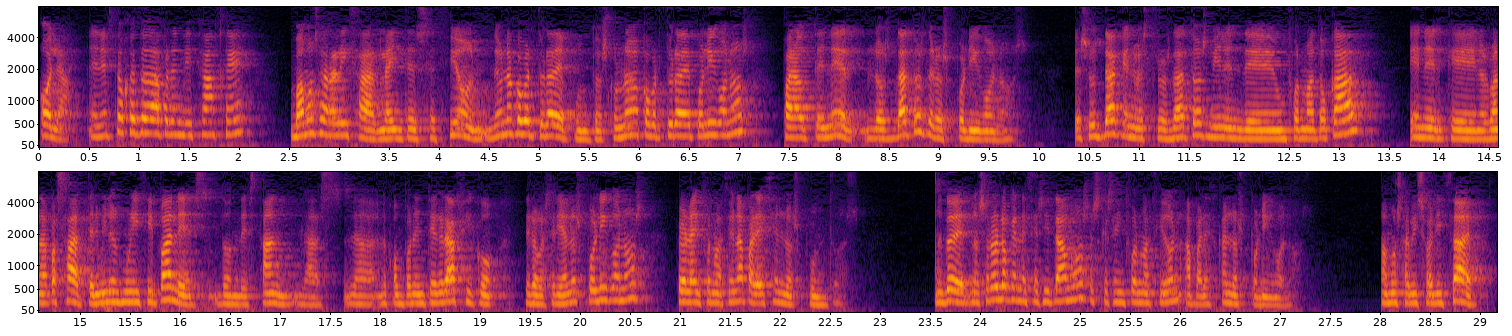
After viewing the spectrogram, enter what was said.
Hola, en este objeto de aprendizaje vamos a realizar la intersección de una cobertura de puntos con una cobertura de polígonos para obtener los datos de los polígonos. Resulta que nuestros datos vienen de un formato CAD en el que nos van a pasar términos municipales donde están el componente gráfico de lo que serían los polígonos, pero la información aparece en los puntos. Entonces, nosotros lo que necesitamos es que esa información aparezca en los polígonos. Vamos a visualizar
